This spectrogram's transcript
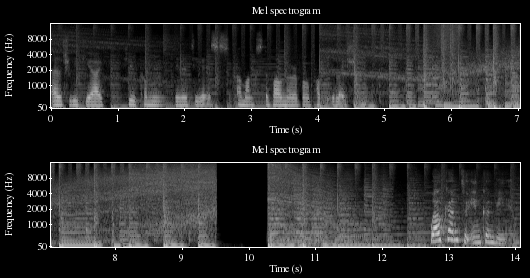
LGBTIQ community is amongst the vulnerable population. Welcome to Inconvenient,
